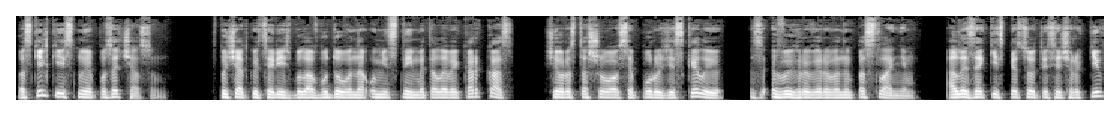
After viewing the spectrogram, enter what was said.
оскільки існує поза часом. Спочатку ця річ була вбудована у міцний металевий каркас, що розташовувався поруч зі скелею з вигравірованим посланням, але за якісь 500 тисяч років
